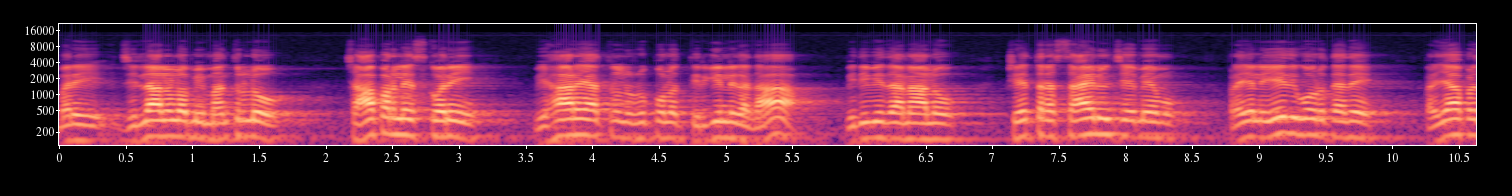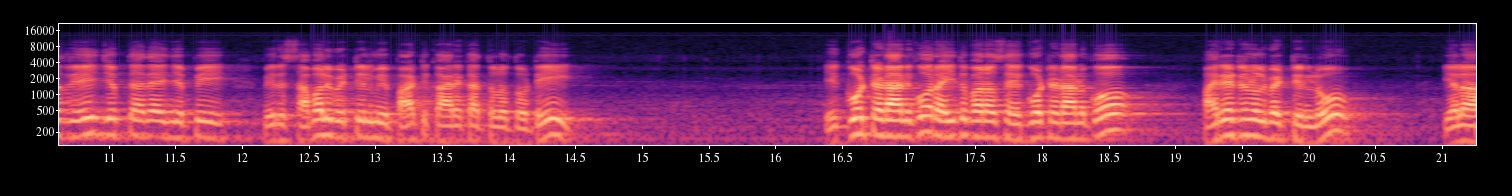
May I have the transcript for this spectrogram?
మరి జిల్లాలలో మీ మంత్రులు చాపర్లు వేసుకొని విహారయాత్రల రూపంలో తిరిగిండు కదా. విధి విధానాలు క్షేత్రస్థాయి నుంచే మేము ప్రజలు ఏది కోరుతుందే ప్రజాప్రతినిధులు ఏది చెప్తుంది అని చెప్పి మీరు సభలు పెట్టి మీ పార్టీ కార్యకర్తలతోటి. ఎగ్గొట్టడానికో రైతు భరోసా ఎగ్గొట్టడానికో పర్యటనలు పెట్టిండ్రు ఇలా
